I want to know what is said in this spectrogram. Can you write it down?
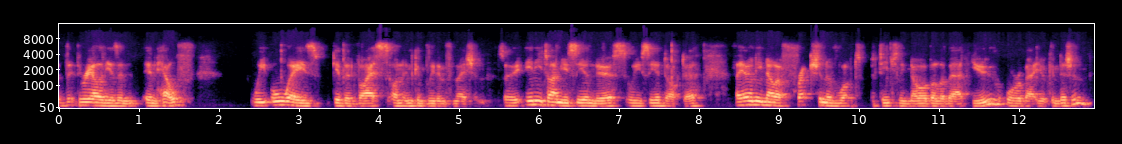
The, the reality is in in health we always give advice on incomplete information. So anytime you see a nurse or you see a doctor, they only know a fraction of what's potentially knowable about you or about your condition.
